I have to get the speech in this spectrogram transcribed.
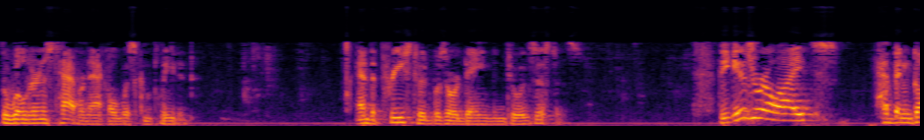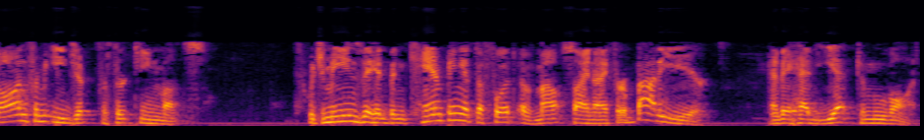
the wilderness tabernacle was completed and the priesthood was ordained into existence. The Israelites have been gone from Egypt for 13 months, which means they had been camping at the foot of Mount Sinai for about a year, and they had yet to move on.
